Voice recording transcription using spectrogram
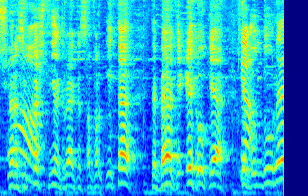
ਫਿਰ ਅਸੀਂ ਕਸ਼ਤੀਆਂ 'ਚ ਬਹਿ ਕੇ ਸਫ਼ਰ ਕੀਤਾ ਤੇ ਬਹਿ ਕੇ ਇਹੋ ਕਿਹਾ ਕਿ? ਬੰਦੂਰੇ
